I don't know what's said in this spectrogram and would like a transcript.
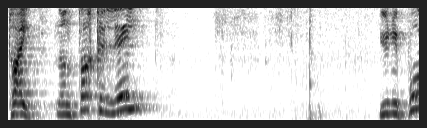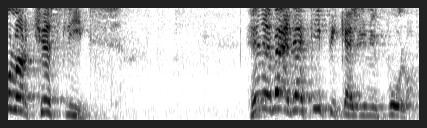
طيب ننتقل لل unipolar chest leads هنا بقى ده typical unipolar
